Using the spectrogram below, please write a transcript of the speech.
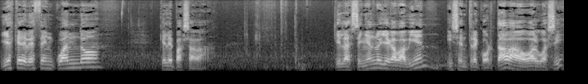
y es que de vez en cuando, ¿qué le pasaba? Que la señal no llegaba bien y se entrecortaba o algo así,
